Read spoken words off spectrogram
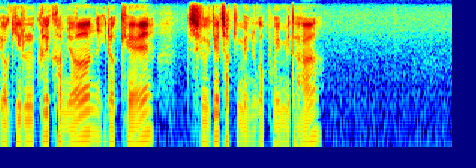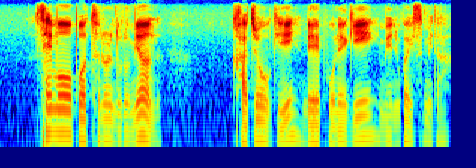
여기를 클릭하면 이렇게 즐겨찾기 메뉴가 보입니다. 세모 버튼을 누르면 가져오기, 내보내기 메뉴가 있습니다.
